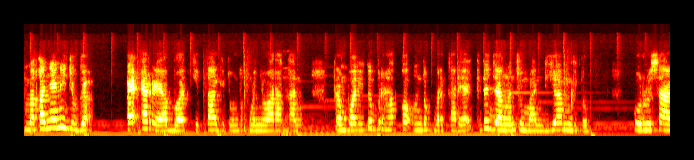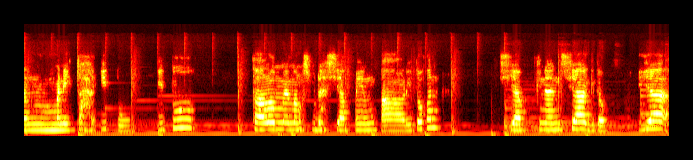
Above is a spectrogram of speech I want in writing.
Makanya ini juga PR ya buat kita gitu untuk menyuarakan perempuan itu berhak kok untuk berkarya. Kita jangan cuma diam gitu. Urusan menikah itu itu kalau memang sudah siap mental itu kan siap finansial gitu ya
